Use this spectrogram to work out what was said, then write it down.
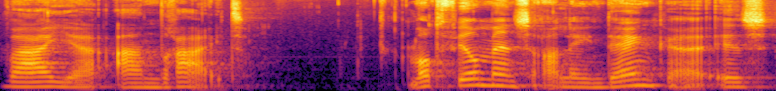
waar je aan draait. Wat veel mensen alleen denken is,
